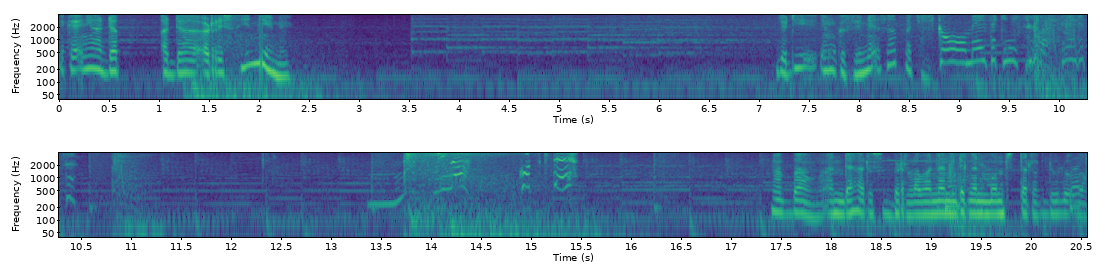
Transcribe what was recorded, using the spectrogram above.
Ini kayaknya ada ada ris ini nih. Jadi yang ke sini siapa sih? Nah bang, anda harus berlawanan dengan monster dulu bang.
